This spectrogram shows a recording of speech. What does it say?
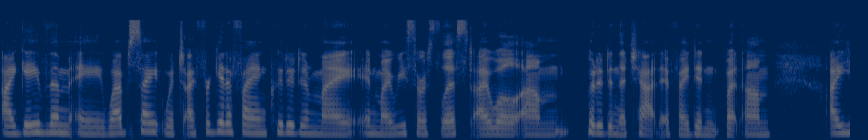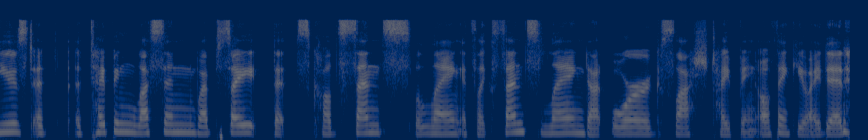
I gave them a website, which I forget if I included in my in my resource list. I will um, put it in the chat if I didn't. But um, I used a, a, typing lesson website that's called Sense Lang. It's like senselang.org slash typing. Oh, thank you. I did.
